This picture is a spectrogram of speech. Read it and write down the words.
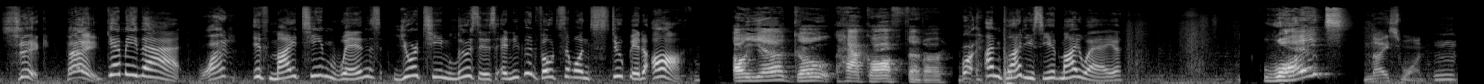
Sick. Hey. Give me that. What? If my team wins, your team loses, and you can vote someone stupid off. Oh yeah, go hack off, Feather. I'm glad you see it my way. What? Nice one. Mm.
